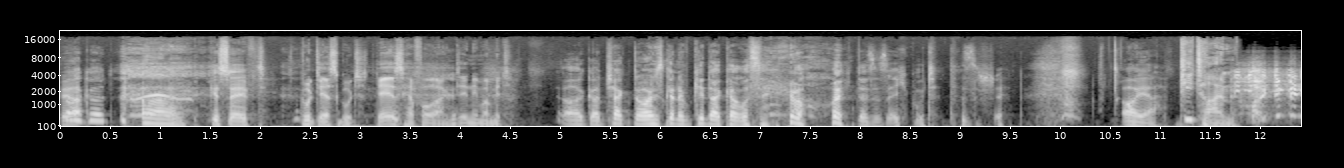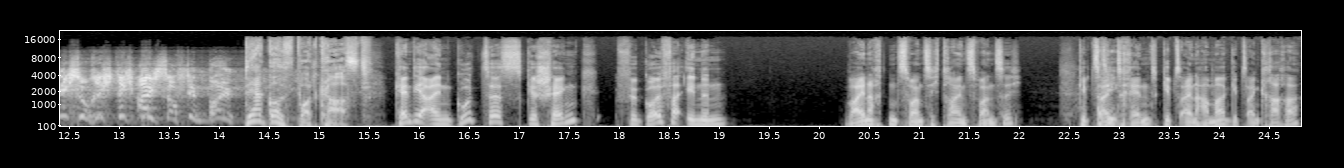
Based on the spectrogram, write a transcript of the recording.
Ja, Oh Gott. ah, gesaved. Gut, der ist gut. Der ist hervorragend. Den nehmen wir mit. Oh Gott, Chuck Norris kann im Kinderkarussell überholen. Das ist echt gut. Das ist schön. Oh ja. Tea Time, Heute bin ich so richtig heiß auf den Ball. der Golf-Podcast. Kennt ihr ein gutes Geschenk für GolferInnen Weihnachten 2023? Gibt es Also einen Trend? Gibt es einen Hammer? Gibt es einen Kracher?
